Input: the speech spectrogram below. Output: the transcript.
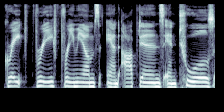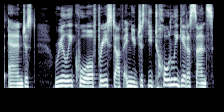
great free freemiums and opt-ins and tools and just really cool free stuff. And you just, you totally get a sense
